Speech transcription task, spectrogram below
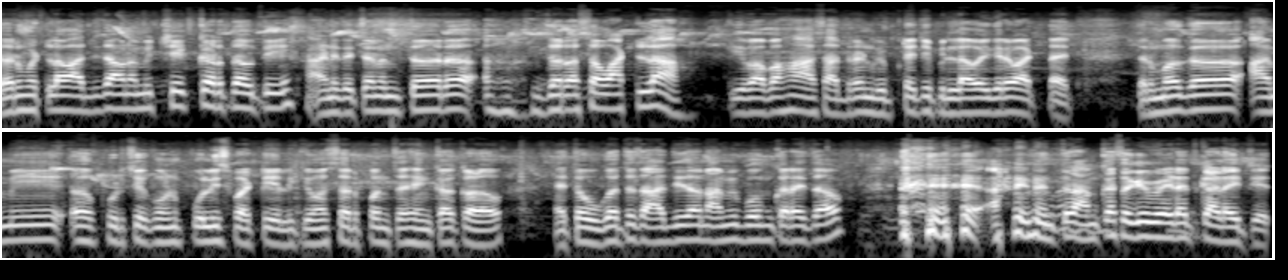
तर म्हटलं आधी जाऊन आम्ही चेक करता होती आणि त्याच्यानंतर जर असं वाटला की बाबा हां साधारण बिबट्याची पिल्ला वगैरे वाटत आहेत तर मग आम्ही पुढचे कोण? पोलीस पाटील किंवा सरपंच ह्यांका कळव. नाही तर उगतच आधी जाऊन आम्ही बोंब करायचा आहोत आणि नंतर आमका सगळे वेड्यात काढायचे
